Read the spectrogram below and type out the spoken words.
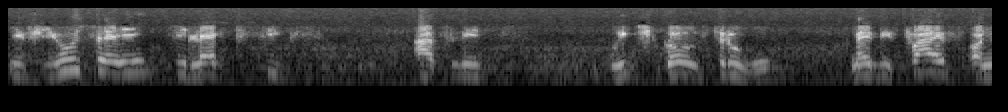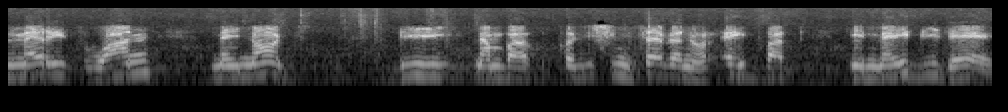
if you say select athletes which go through, maybe five on merit, one may not be number position seven or eight, but he may be there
